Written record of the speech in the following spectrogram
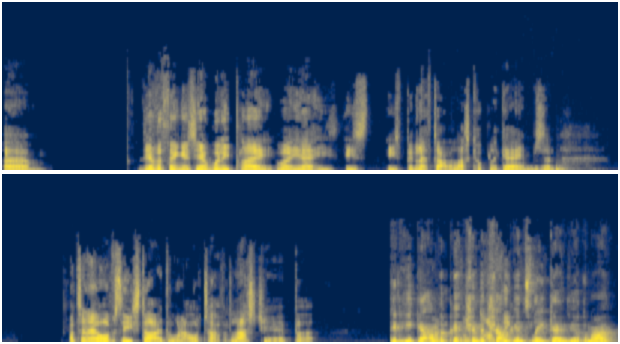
Um, the other thing is, yeah, will he play? Well, yeah, he's he's he's been left out the last couple of games, and I don't know. Obviously, he started the one at Old Trafford last year, but did he get on the pitch in the Champions think, League game the other night?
